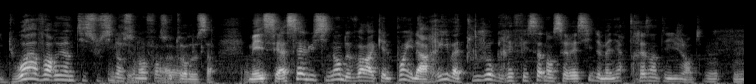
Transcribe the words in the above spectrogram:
Il doit avoir eu un petit souci dans son enfance Ah autour de ça. Mais c'est assez hallucinant de voir à quel point il arrive à toujours greffer ça dans ses récits de manière très intelligente. Mm, mm.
